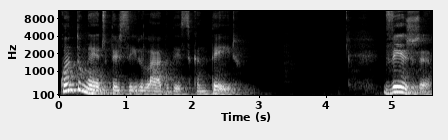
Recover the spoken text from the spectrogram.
quanto mede o terceiro lado desse canteiro? Veja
